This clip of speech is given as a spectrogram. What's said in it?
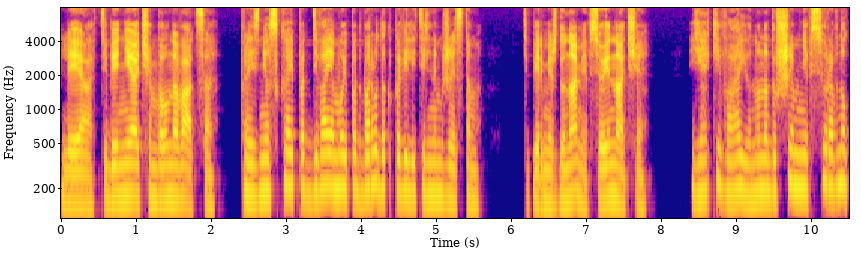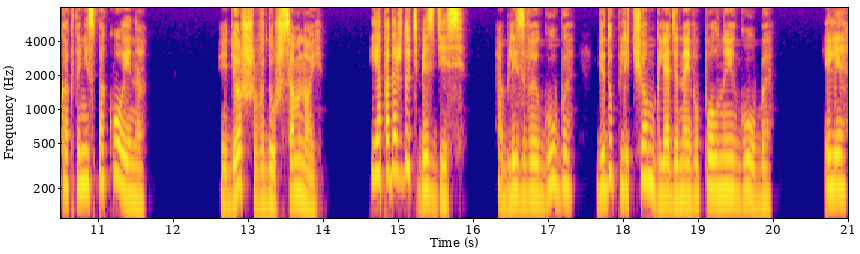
«Леа, тебе не о чем волноваться», – произнес Кай, поддевая мой подбородок повелительным жестом. «Теперь между нами все иначе». Я киваю, но на душе мне все равно как-то неспокойно. «Идешь в душ со мной?» «Я подожду тебя здесь». Облизываю губы, веду плечом, глядя на его полные губы. Или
